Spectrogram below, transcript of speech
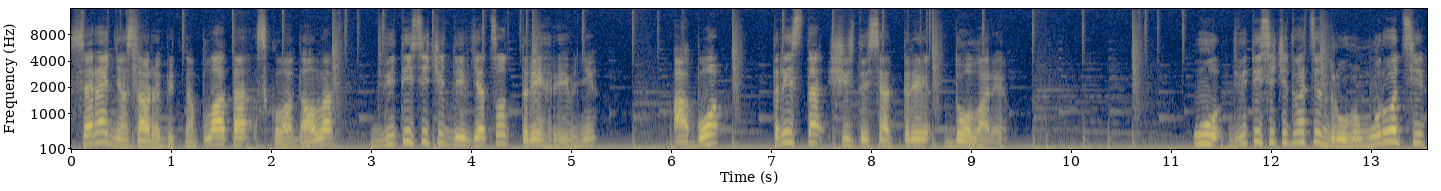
середня заробітна плата складала 2903 гривні або 363 долари. У 2022 році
